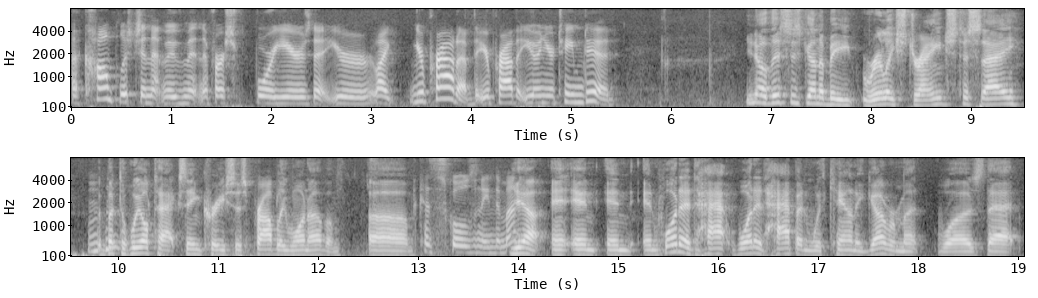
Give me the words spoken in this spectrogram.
accomplished in that movement in the first four years that you're like you're proud of? That you're proud that you and your team did? You know, this is going to be really strange to say, Mm-hmm. but the wheel tax increase is probably one of them. Um, Because schools need the money. yeah, and and and, and what had ha- what had happened with county government was that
